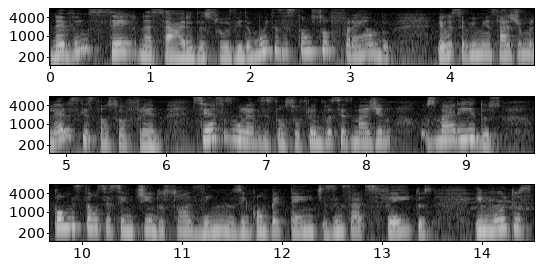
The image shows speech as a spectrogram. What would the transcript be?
né, vencer nessa área da sua vida. Muitas estão sofrendo. Eu recebi mensagens de mulheres que estão sofrendo. Se essas mulheres estão sofrendo, vocês imaginam os maridos, como estão se sentindo sozinhos, incompetentes, insatisfeitos. E muitos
